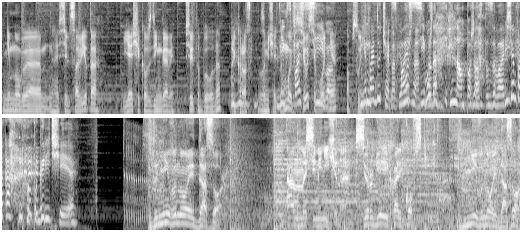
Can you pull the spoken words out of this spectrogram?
немного э, сельсовета, ящиков с деньгами. Все это было, да? Прекрасно, замечательно. Вик, Мы все спасибо. сегодня Я обсудим. пойду чай попью. Можно? Спасибо, Можно? да. И нам, пожалуйста, завари Всем пока. погорячее. Дневной дозор. Анна Семенихина, Сергей Харьковский. Дневной дозор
